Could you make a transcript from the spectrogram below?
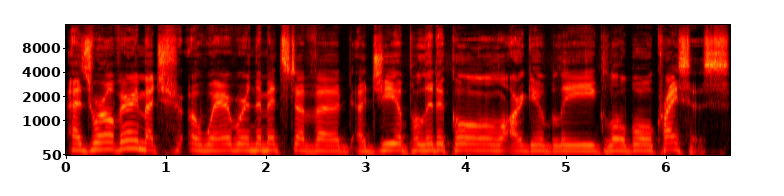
As we're all very much aware, we're in the midst of a, a geopolitical, arguably global crisis.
